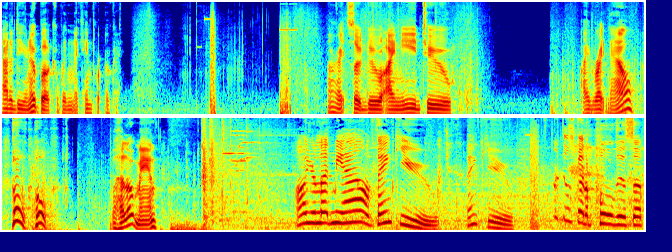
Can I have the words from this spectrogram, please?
added to your notebook when it came for. Okay. Alright, so do I need to hide right now? Oh! Oh! Well, hello, man. Oh, you're letting me out. Thank you. Thank you. We're just gonna pull this up.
